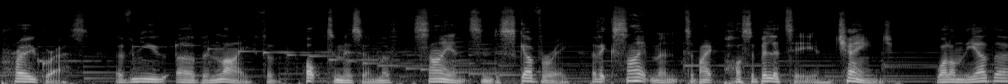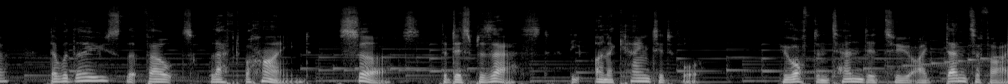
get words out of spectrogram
progress, of new urban life, of optimism, of science and discovery, of excitement about possibility and change, while on the other, there were those that felt left behind, serfs, the dispossessed, the unaccounted for, who often tended to identify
